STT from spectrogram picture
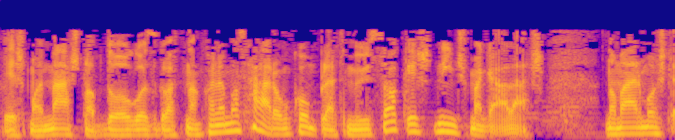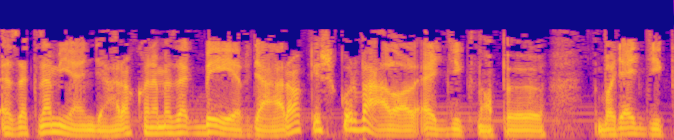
és majd másnap dolgozgatnak, hanem az három komplet műszak, és nincs megállás Na már most ezek nem ilyen gyárak, hanem ezek bérgyárak, és akkor vállal egyik nap, vagy egyik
